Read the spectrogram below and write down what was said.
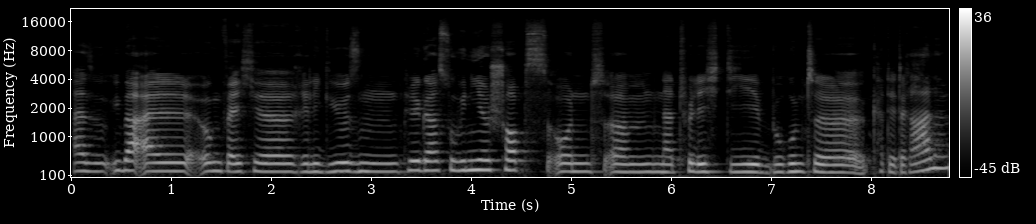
Also überall irgendwelche religiösen Pilger-Souvenirshops und ähm, natürlich die berühmte Kathedrale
